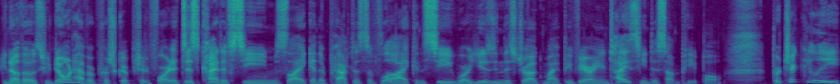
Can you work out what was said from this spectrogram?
you know those who don't have a prescription for it it just kind of seems like in the practice of law i can see where using this drug might be very enticing to some people particularly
